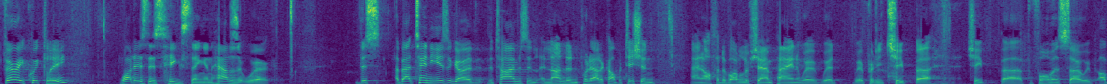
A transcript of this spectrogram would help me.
Very quickly, what is this Higgs thing and how does it work? This, about 10 years ago, the, Times in, in, London put out a competition and offered a bottle of champagne. We're, we're, we're pretty cheap, uh, cheap uh, performers, so we, a, a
